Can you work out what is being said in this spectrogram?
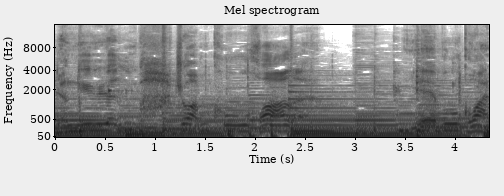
让女人把妆哭花了也不管。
